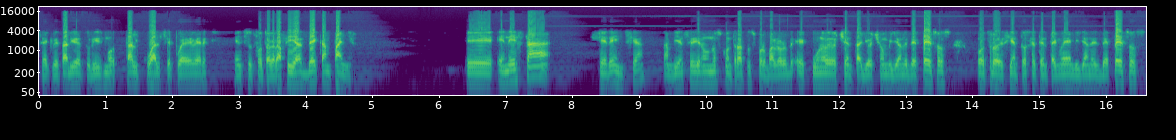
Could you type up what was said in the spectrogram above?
secretario de Turismo, tal cual se puede ver en sus fotografías de campaña. Eh, en esta gerencia también se dieron unos contratos por valor de uno de 88 millones de pesos, otro de 179 millones de pesos.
